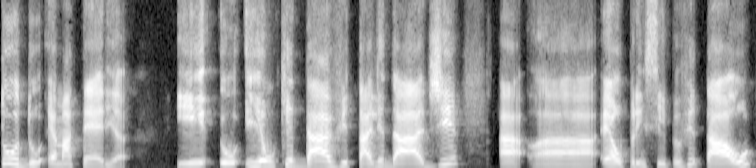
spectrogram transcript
Tudo é matéria. E o, e o que dá vitalidade a, a, é o princípio vital,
